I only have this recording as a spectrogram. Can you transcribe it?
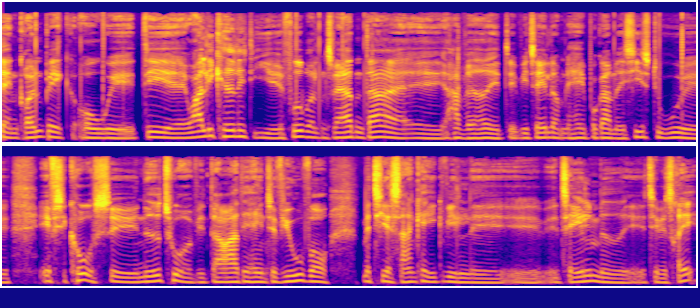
Dan Grønbæk, og øh, det er jo aldrig kedeligt i øh, fodboldens verden. Der øh, har været et, øh, vi talte om det her i programmet i sidste uge, øh, FCK's øh, nedtur. Der var det her interview, hvor Mathias Sanka ikke ville øh, øh tale med øh, TV3.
